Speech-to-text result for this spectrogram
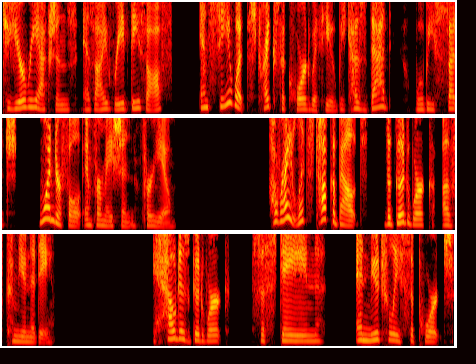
to your reactions as I read these off and see what strikes a chord with you because that will be such wonderful information for you. All right, let's talk about the good work of community. How does good work sustain and mutually support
